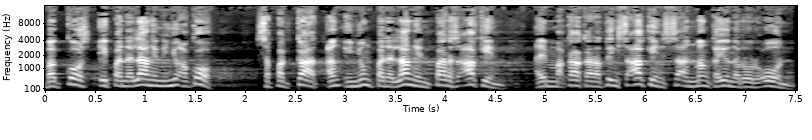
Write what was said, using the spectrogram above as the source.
bagkos ipanalangin ninyo ako, sapagkat ang inyong panalangin para sa akin ay makakarating sa akin saan man kayo naroroon.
